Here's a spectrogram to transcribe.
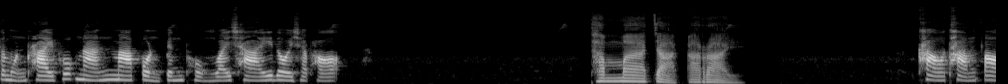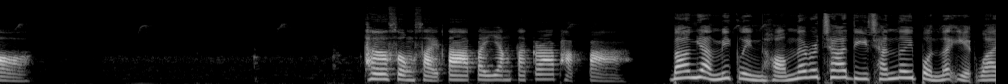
สมุนไพรพวกนั้นมาป่นเป็นผงไว้ใช้โดยเฉพาะ ทำมาจากอะไร เขาถามต่อ เธอส่งสายตาไปยังตะกร้าผักป่า บางอย่างมีกลิ่นหอมและรสชาติดีฉันเลยป่นละเอียดไว้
